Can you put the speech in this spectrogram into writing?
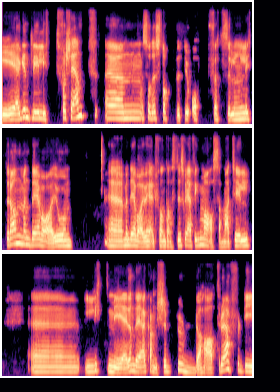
egentlig litt for sent. Um, så det stoppet jo opp fødselen litt, men det var jo, uh, men det var jo helt fantastisk. Og jeg fikk masa meg til uh, litt mer enn det jeg kanskje burde ha, tror jeg. Fordi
